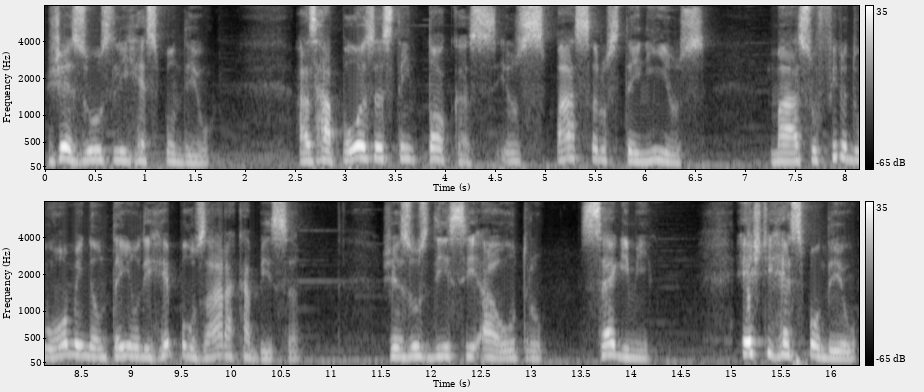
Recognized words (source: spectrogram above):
Jesus lhe respondeu: as raposas têm tocas e os pássaros têm ninhos, mas o filho do homem não tem onde repousar a cabeça. Jesus disse a outro: Segue-me. Este respondeu:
